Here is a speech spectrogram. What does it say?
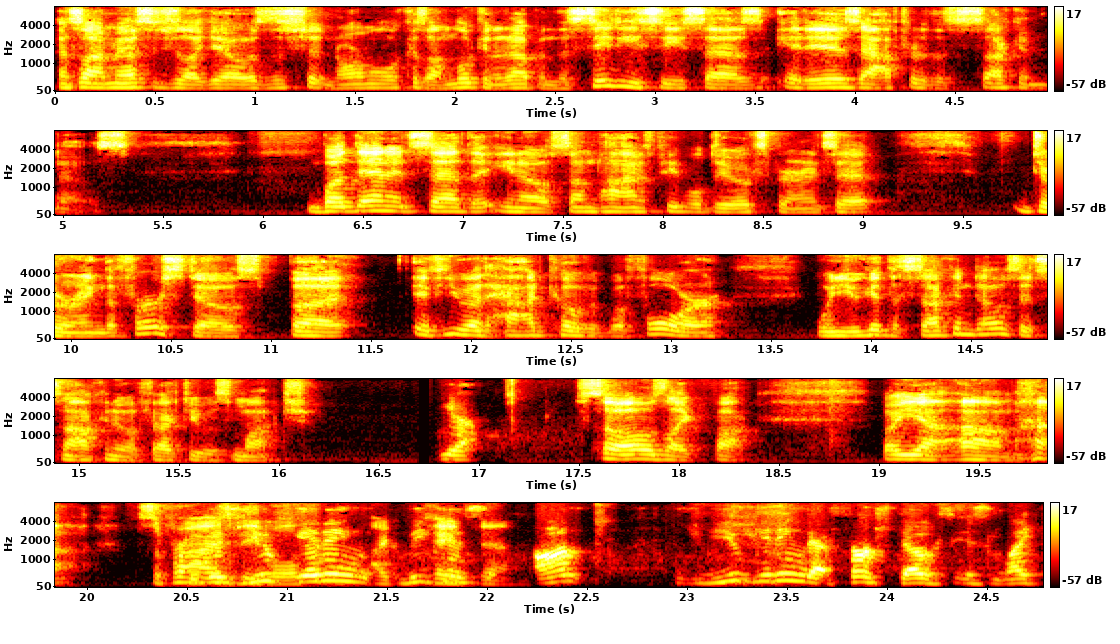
And so I messaged you like, yo, is this shit normal? Because I'm looking it up and the CDC says it is after the second dose. But then it said that, you know, sometimes people do experience it during the first dose. But if you had had COVID before, when you get the second dose, it's not going to affect you as much. Yeah. So I was like, fuck. But yeah, um, surprise because you getting because on you getting that first dose is like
